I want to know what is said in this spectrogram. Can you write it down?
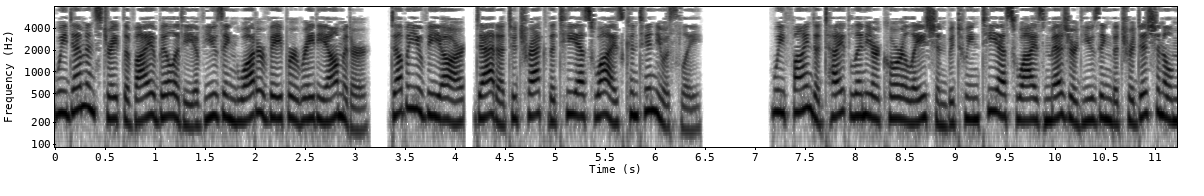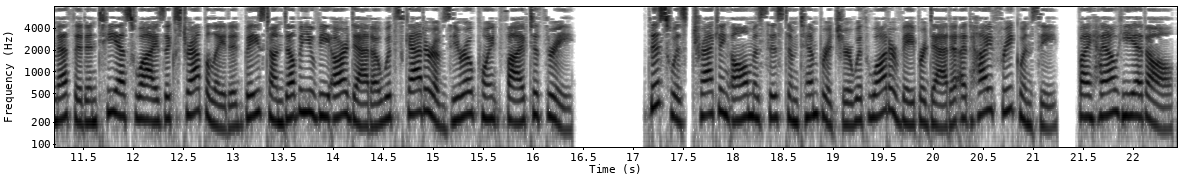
we demonstrate the viability of using water vapor radiometer, WVR, data to track the TSYs continuously. We find a tight linear correlation between TSYs measured using the traditional method and TSYs extrapolated based on WVR data with scatter of 0.5 to 3. This was tracking ALMA system temperature with water vapor data at high frequency by Hao He et al.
